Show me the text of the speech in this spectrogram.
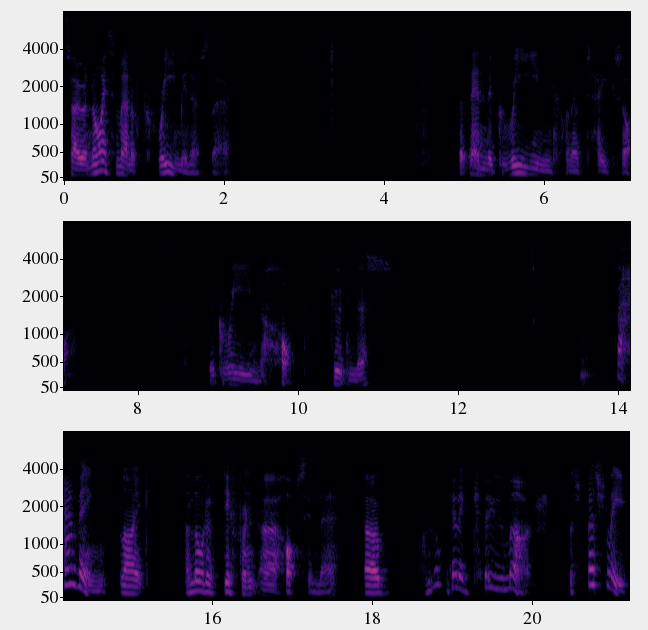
So a nice amount of creaminess there. But then the green kind of takes off. The green, the hop goodness. For having like a lot of different uh, hops in there, uh, I'm not getting too much, especially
